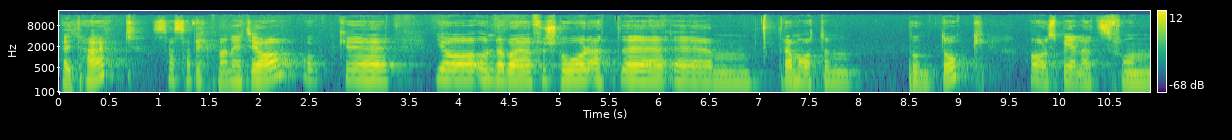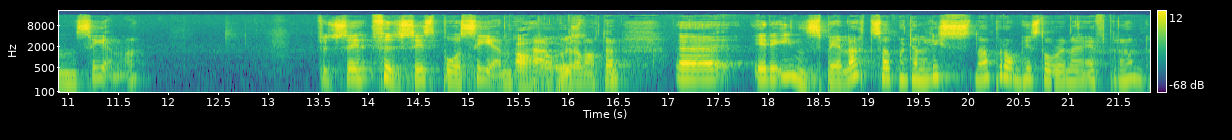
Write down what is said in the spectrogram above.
Hej. Tack. Sassa Wickman heter jag. Och, eh, jag undrar vad jag förstår att eh, eh, Dramaten.doc har spelats från scen, va? Fysi fysiskt på scen Ja, här ja, på. Dramaten. Eh, är det inspelat så att man kan lyssna på de historierna i efterhand?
